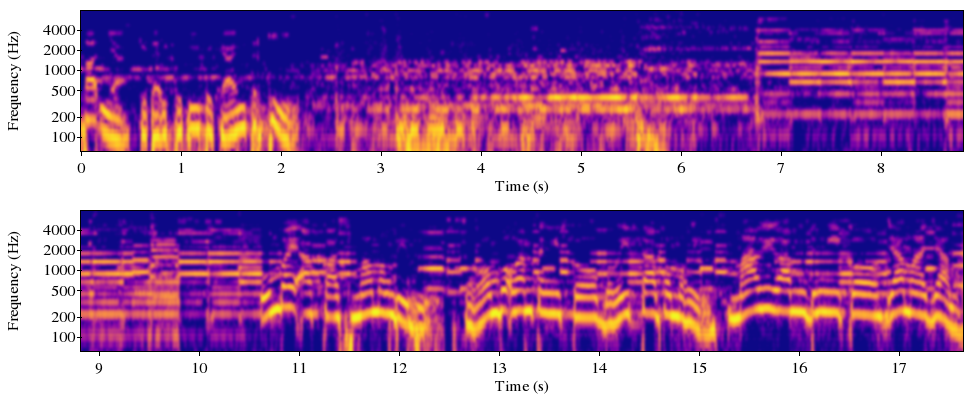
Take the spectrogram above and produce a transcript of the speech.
Saatnya kita ikuti BKM terkini. Umbai akas mamang bibi Serombok ram tengis ko berita pemering Mari ram dengi ko jama-jama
